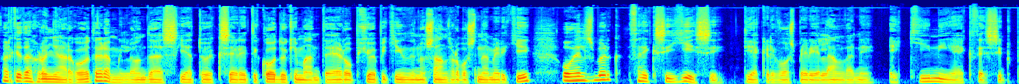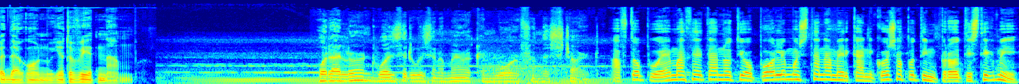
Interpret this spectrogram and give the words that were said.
Αρκετά χρόνια αργότερα, μιλώντας για το εξαιρετικό ντοκιμαντέρ «Ο πιο επικίνδυνος άνθρωπος στην Αμερική», ο Έλσμπεργκ θα εξηγήσει τι ακριβώς περιελάμβανε εκείνη η έκθεση του Πενταγώνου για το Βιετνάμ. Αυτό που έμαθα ήταν ότι ο πόλεμος ήταν αμερικανικός από την πρώτη στιγμή.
